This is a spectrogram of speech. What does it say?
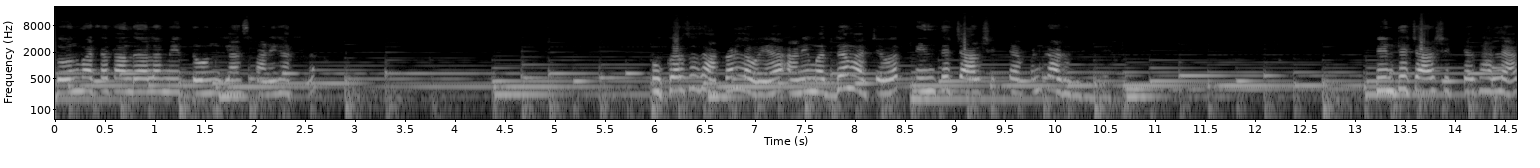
दोन वाटा तांदळाला मी दोन ग्लास पाणी घातलं. कुकरचं झाकण लावूया आणि मध्यम आचेवर तीन ते चार शिट्टे आपण काढून घेऊया. तीन ते चार शिट्ट्या झाल्यात.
